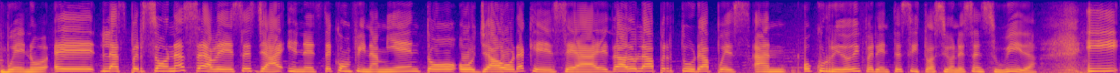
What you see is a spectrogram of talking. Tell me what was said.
Bueno, eh, las personas a veces ya en este confinamiento o ya ahora que se ha dado la apertura, pues han ocurrido diferentes situaciones en su vida. Y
